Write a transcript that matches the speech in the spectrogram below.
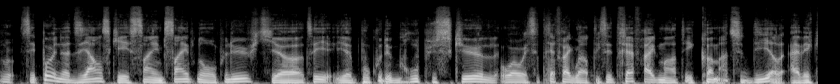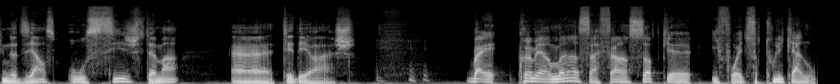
Mm. C'est pas une audience qui est simple, simple non plus, qui a, tu sais, il y a beaucoup de groupuscules. Ouais, ouais, c'est très fragmenté. C'est très fragmenté. Comment tu deals avec une audience aussi, justement, euh, TDAH? Ben, premièrement, ça fait en sorte qu'il faut être sur tous les canaux.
